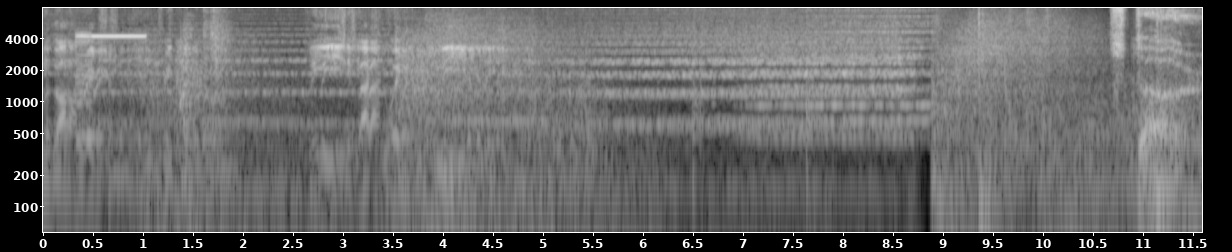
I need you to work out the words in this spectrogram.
Proceeding with operation in treatment room. Please evacuate immediately. Stars.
